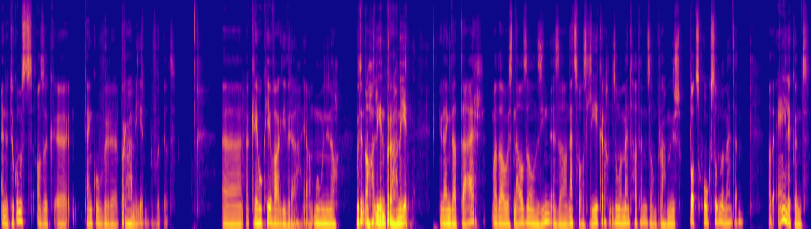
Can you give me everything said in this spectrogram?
in de toekomst, als ik uh, denk over programmeren, bijvoorbeeld, dan krijg ik ook heel vaak die vraag, ja, moeten we nu nog, moet het nog leren programmeren? Ik denk dat daar, wat we snel zullen zien, is dat net zoals leerkrachten zo'n moment hadden zullen programmeurs plots ook zo'n moment hebben, dat je eigenlijk kunt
